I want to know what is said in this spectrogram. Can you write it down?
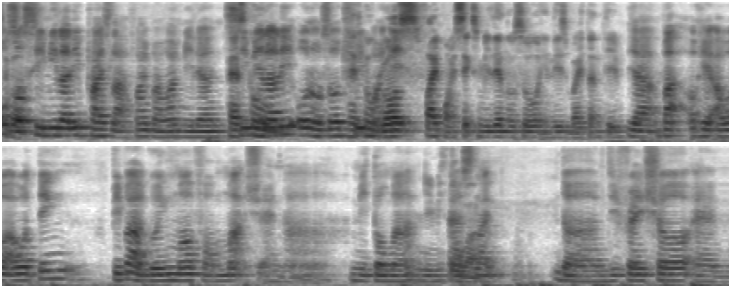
also similarly priced lah, 5.1 million. Pascal- Similarly owned also Pascal 3.8. Gross five point six million also in this Brighton team. Yeah, but okay, I would, I would think people are going more for March and uh, Mitoma Mitoma. as like the differential and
